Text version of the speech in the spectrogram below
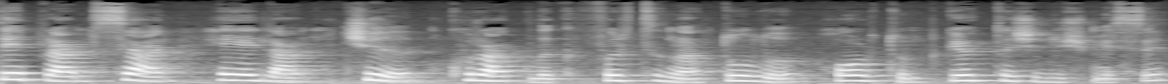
deprem, sel, heyelan, çığ, kuraklık, fırtına, dolu, hortum, göktaşı düşmesi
